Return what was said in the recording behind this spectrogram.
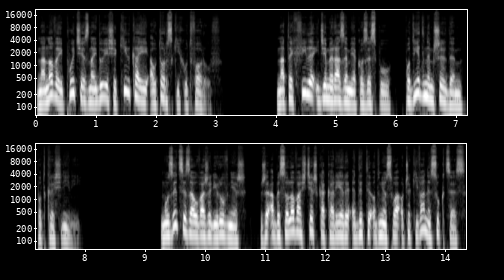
Na nowej płycie znajduje się kilka jej autorskich utworów. Na tę chwilę idziemy razem jako zespół, pod jednym szyldem, podkreślili. Muzycy zauważyli również, że aby solowa ścieżka kariery Edyty odniosła oczekiwany sukces,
